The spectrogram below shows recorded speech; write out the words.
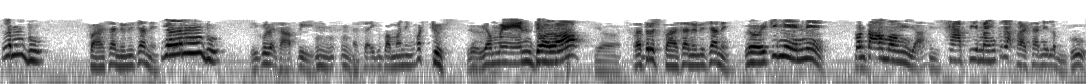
lembu. bahasa Indonesia nih. Ya lembu. Iku lek sapi. Heeh. Nah saiki pamane wedhus. Lho ya mendol. Ya. Lah terus bahasa Indonesia nih. Lho iki ngene. Kon tak omongi ya. Hmm. Sapi mang iku lak bahasane lembu.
